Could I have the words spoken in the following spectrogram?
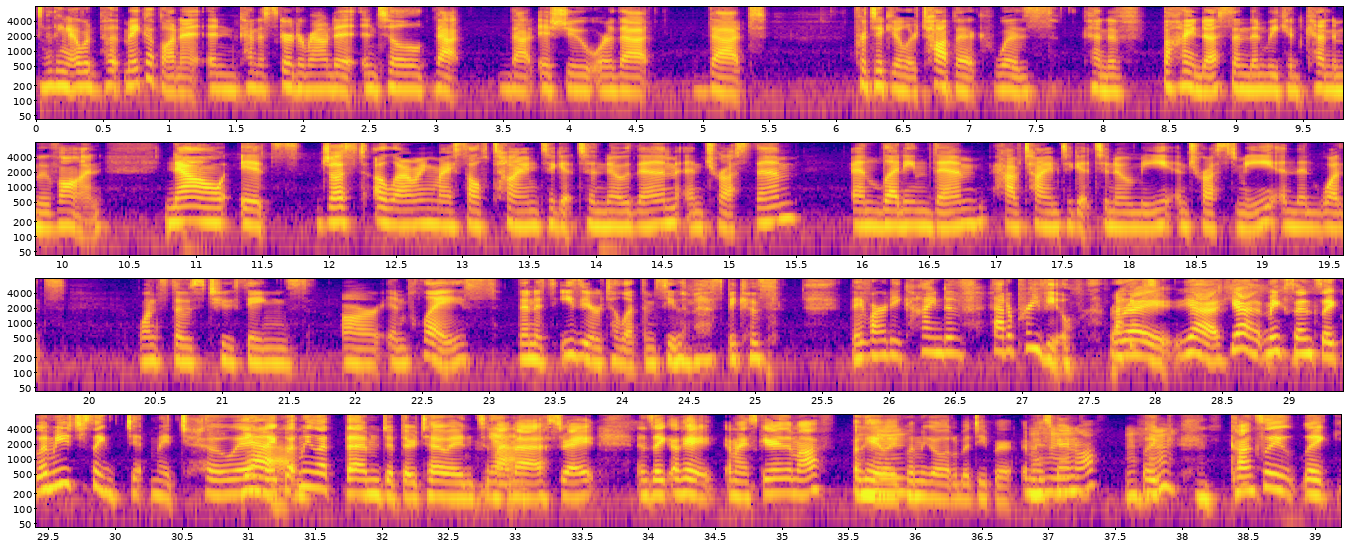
i think i would put makeup on it and kind of skirt around it until that that issue or that that particular topic was kind of behind us and then we could kind of move on now it's just allowing myself time to get to know them and trust them and letting them have time to get to know me and trust me and then once once those two things are in place then it's easier to let them see the mess because they've already kind of had a preview right, Right. Yeah. Yeah. It makes sense. Like, let me just like dip my toe in. Yeah. Like, let me let them dip their toe into Yeah. my mess. Right. And it's like, okay, am I scaring them off? Okay. Like, Mhm. let me go a little bit deeper. Am I scaring them off? Mhm. Like, constantly, like,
